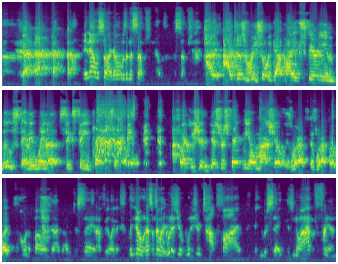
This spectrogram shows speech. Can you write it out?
Uh, and that was sorry, that was an assumption. That was an assumption. I, I just recently got my Experian boost and it went up 16 points. So I feel like you shouldn't disrespect me on my show. Is what I is what I feel like. I want to apologize. I was just saying. I feel like, but you know, that's what I'm saying. Like, what is your what is your top five that you were saying? Because you know, I have a friend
